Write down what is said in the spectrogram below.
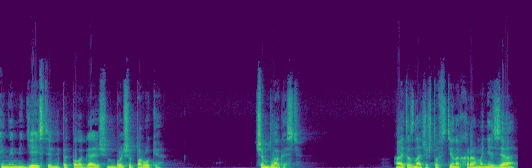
иными действиями, предполагающими больше пороки, чем благость. А это значит, что в стенах храма нельзя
